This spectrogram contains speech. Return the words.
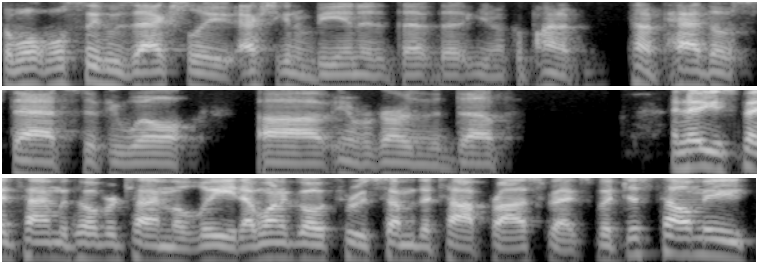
So we'll we'll see who's actually actually going to be in it that, that you know could kind of kind of pad those stats, if you will, uh, you know, regarding the depth. I know you spent time with Overtime Elite. I want to go through some of the top prospects, but just tell me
